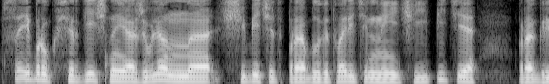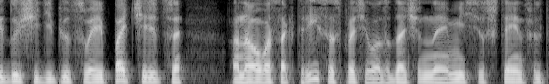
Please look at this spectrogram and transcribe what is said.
Сейбрук сердечно и оживленно щебечет про благотворительные чаепития, про грядущий дебют своей падчерицы. «Она у вас актриса?» — спросила озадаченная миссис Штейнфельд.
